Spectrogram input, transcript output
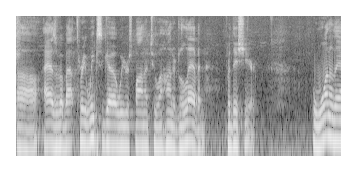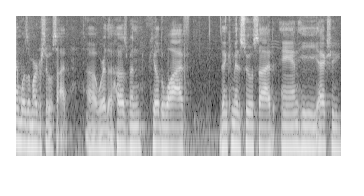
Uh, As of about three weeks ago, we responded to 111 for this year. One of them was a murder-suicide, uh, where the husband killed the wife, then committed suicide, and he actually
